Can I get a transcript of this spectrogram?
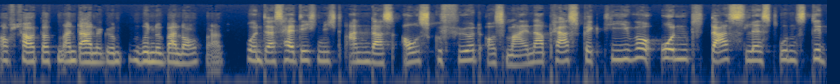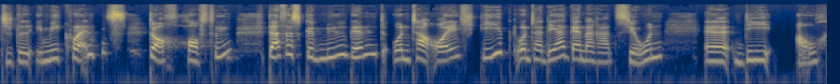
auch schaut, dass man da eine gesunde Balance hat. Und das hätte ich nicht anders ausgeführt aus meiner Perspektive. Und das lässt uns Digital Immigrants doch hoffen, dass es genügend unter euch gibt, unter der Generation, äh, die auch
